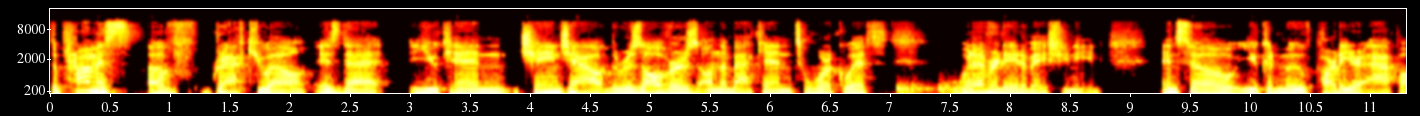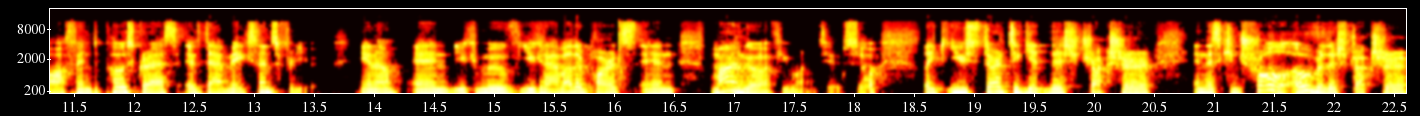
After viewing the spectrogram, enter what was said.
the promise of graphql is that you can change out the resolvers on the back end to work with whatever database you need. And so you could move part of your app off into Postgres if that makes sense for you, you know, and you can move, you can have other parts in Mongo if you wanted to. So like you start to get this structure and this control over the structure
